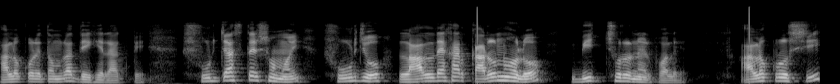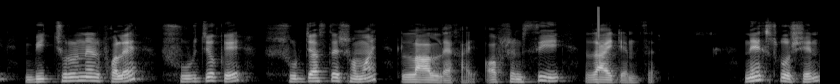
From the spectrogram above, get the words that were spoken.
ভালো করে তোমরা দেখে রাখবে। সূর্যাস্তের সময় সূর্য লাল দেখার কারণ হলো বিচ্ছুরণের ফলে। আলোকরশ্মি বিচ্ছুরণের ফলে সূর্যকে সূর্যাস্তের সময় লাল দেখায়। Option C, right answer. Next question,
